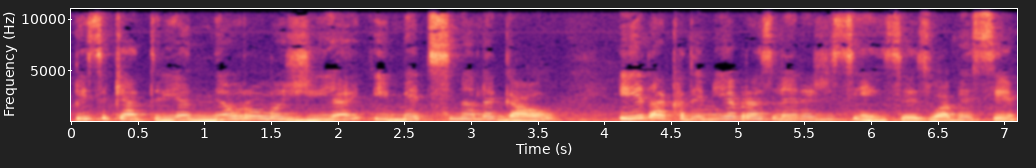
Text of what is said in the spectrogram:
Psiquiatria, Neurologia e Medicina Legal e da Academia Brasileira de Ciências, o ABC,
